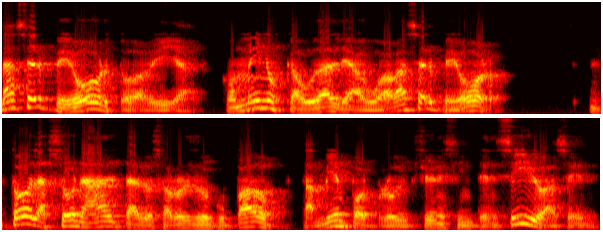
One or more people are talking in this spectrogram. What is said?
va a ser peor todavía. Con menos caudal de agua, va a ser peor toda la zona alta de los arroyos ocupados, también por producciones intensivas, en,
